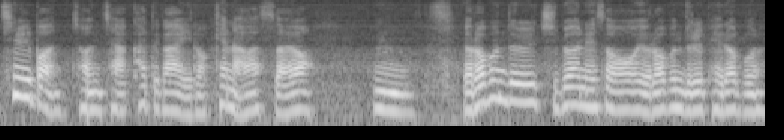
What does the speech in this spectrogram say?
7번 전차 카드가 이렇게 나왔어요. 음, 여러분들 주변에서 여러분들을 배려볼,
